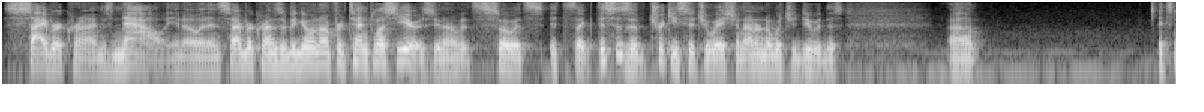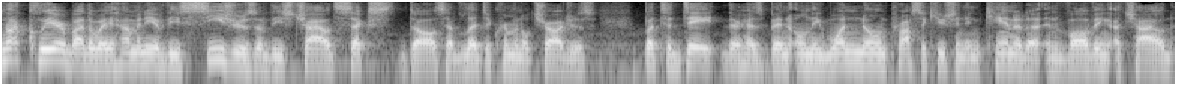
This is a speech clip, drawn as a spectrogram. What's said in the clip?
cyber crimes now, you know, and, and cyber crimes have been going on for ten plus years. You know, it's so it's it's like this is a tricky situation. I don't know what you do with this. Um, it's not clear, by the way, how many of these seizures of these child sex dolls have led to criminal charges, but to date, there has been only one known prosecution in Canada involving a child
